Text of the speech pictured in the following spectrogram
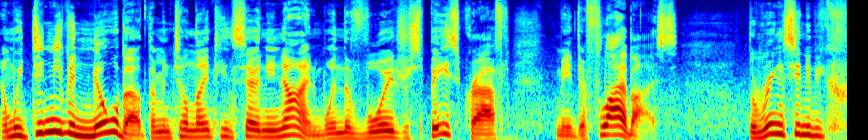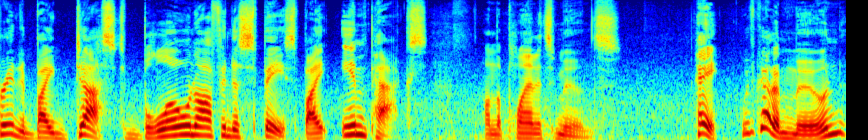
and we didn't even know about them until 1979 when the Voyager spacecraft made their flybys. The rings seem to be created by dust blown off into space by impacts on the planet's moons. Hey, we've got a moon.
